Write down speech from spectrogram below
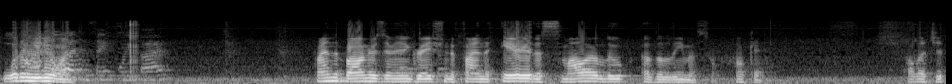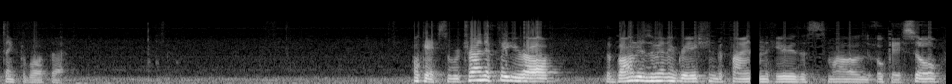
what are we doing? type that And say forty-five? Find the boundaries of integration to find the area of the smaller loop of the limacone. Okay. I'll let you think about that. Okay, so we're trying to figure out the boundaries of integration to find the area of the smaller. Okay, so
